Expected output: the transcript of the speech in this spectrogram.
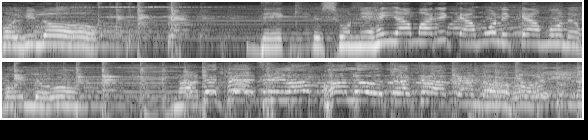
হইল? দেখে শুনে আমার কেমন কেমন হইল। না দেখেছিলাম ভালো দেখা কেন হইল?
